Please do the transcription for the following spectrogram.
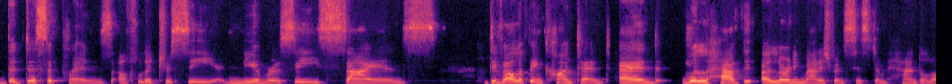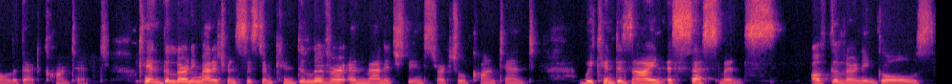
the disciplines of literacy, numeracy, science, developing content and we'll have the, a learning management system handle all of that content. Can the learning management system can deliver and manage the instructional content. We can design assessments of the learning goals.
